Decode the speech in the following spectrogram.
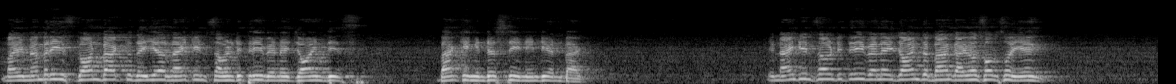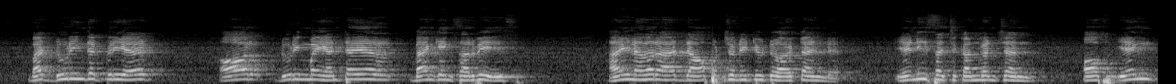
my memory is gone back to the year 1973 when I joined this banking industry in Indian Bank. In 1973, when I joined the bank, I was also young. But during that period, or during my entire banking service, I never had the opportunity to attend any such convention of young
